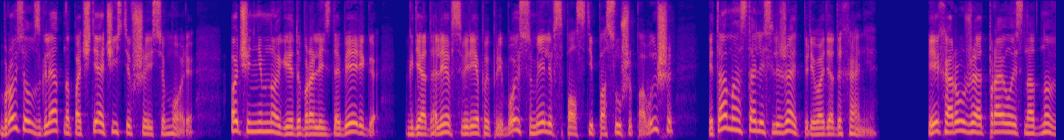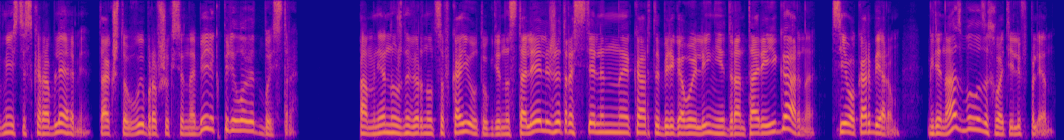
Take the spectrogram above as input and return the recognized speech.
бросил взгляд на почти очистившееся море. Очень немногие добрались до берега, где, одолев свирепый прибой, сумели всползти по суше повыше, и там и остались лежать, переводя дыхание. Их оружие отправилось на дно вместе с кораблями, так что выбравшихся на берег переловят быстро. А мне нужно вернуться в каюту, где на столе лежит расстеленная карта береговой линии Дрантарии и Гарна с его корбером, где нас было захватили в плен.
